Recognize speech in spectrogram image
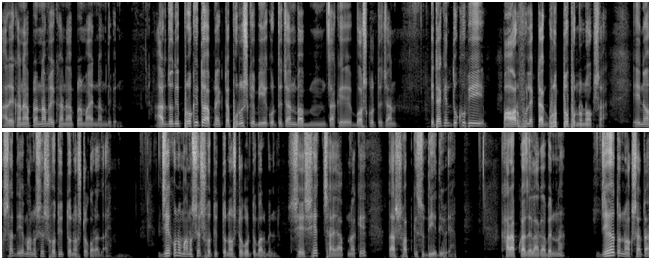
আর এখানে আপনার নাম, এখানে আপনার মায়ের নাম দেবেন। আর যদি প্রকৃত আপনি একটা পুরুষকে বিয়ে করতে চান বা তাকে বশ করতে চান, এটা কিন্তু খুবই পাওয়ারফুল একটা গুরুত্বপূর্ণ নকশা। এই নকশা দিয়ে মানুষের সতীত্ব নষ্ট করা যায়। যে কোনো মানুষের সতীত্ব নষ্ট করতে পারবেন, সে স্বেচ্ছায় আপনাকে তার সব কিছু দিয়ে দিবে। খারাপ কাজে লাগাবেন না। যেহেতু নকশাটা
